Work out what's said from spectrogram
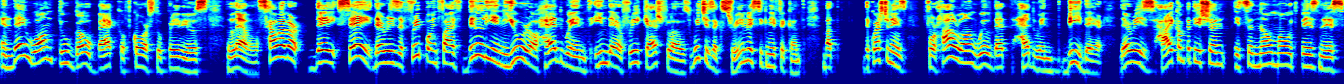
and they want to go back of course to previous levels. However they say there is a 3.5 billion euro headwind in their free cash flows which is extremely significant. But the question is for how long will that headwind be there? There is high competition it's a no mode business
